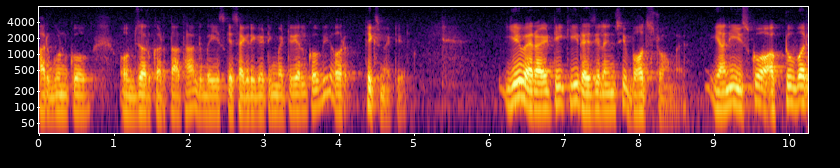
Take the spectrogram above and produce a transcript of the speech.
हर गुण को ऑब्ज़र्व करता था कि भाई इसके सेग्रीगेटिंग मटेरियल को भी और फिक्स मटेरियल ये वैरायटी की रेजिलेंसी बहुत स्ट्रॉन्ग है। यानी इसको अक्टूबर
